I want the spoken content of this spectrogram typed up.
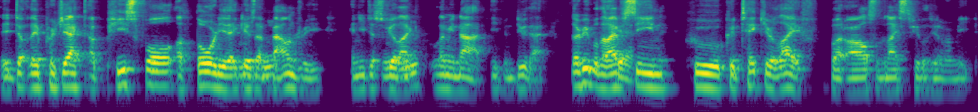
They don't they project a peaceful authority that gives Mhm. a boundary and you just feel like let me not even do that. There are people that I've Yeah. seen who could take your life but are also the nicest people you'll ever meet,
